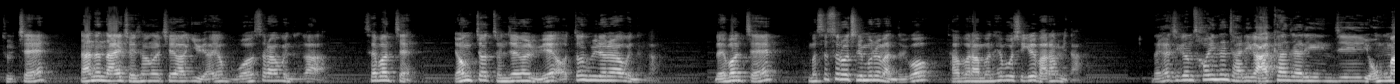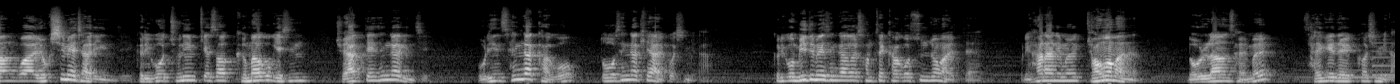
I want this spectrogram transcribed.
둘째, 나는 나의 죄성을 제어하기 위하여 무엇을 하고 있는가? 세 번째, 영적 전쟁을 위해 어떤 훈련을 하고 있는가? 네 번째, 스스로 질문을 만들고 답을 한번 해보시길 바랍니다. 내가 지금 서 있는 자리가 악한 자리인지 욕망과 욕심의 자리인지 그리고 주님께서 금하고 계신 죄악된 생각인지 우린 생각하고 또 생각해야 할 것입니다. 그리고 믿음의 생각을 선택하고 순종할 때 우리 하나님을 경험하는 놀라운 삶을 살게 될 것입니다.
